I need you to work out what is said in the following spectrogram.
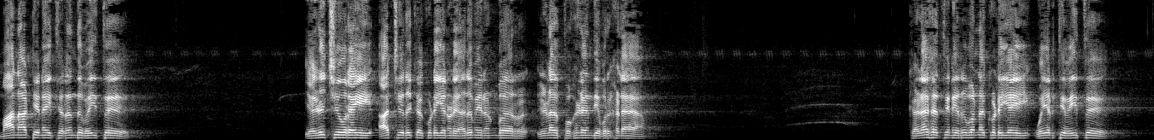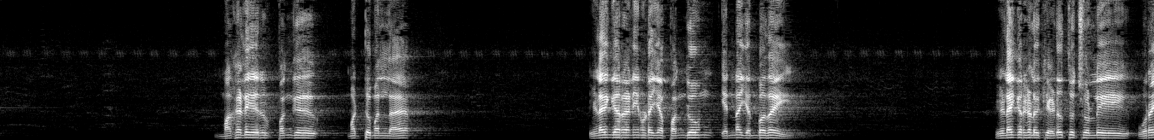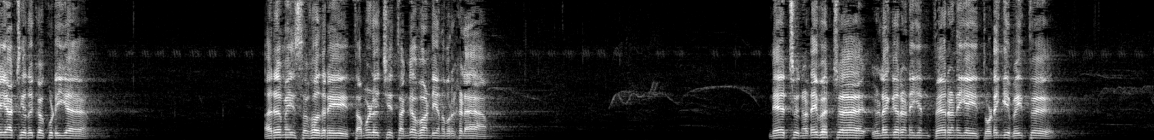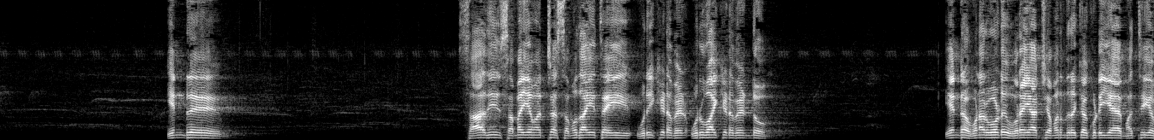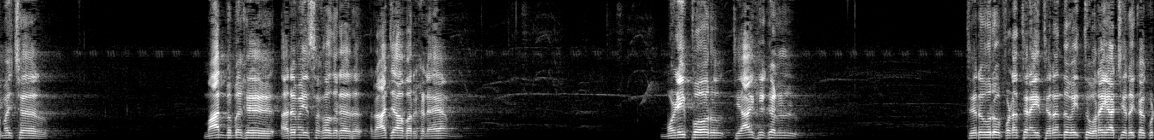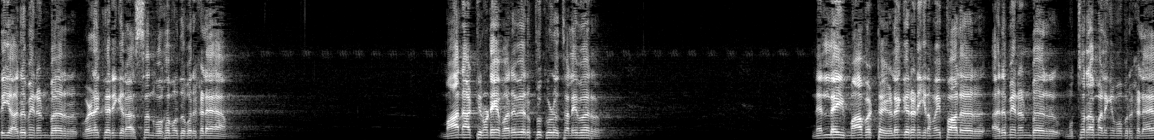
மாநாட்டினை திறந்து வைத்து எழுச்சியுரை ஆற்றியிருக்கக்கூடிய என்னுடைய அருமை நண்பர் இள புகழேந்தி அவர்களே கழகத்தின் நிறுவன கொடியை உயர்த்தி வைத்து மகளிர் பங்கு மட்டுமல்ல இளைஞரணியினுடைய பங்கும் என்ன என்பதை இளைஞர்களுக்கு எடுத்துச் சொல்லி உரையாற்றி இருக்கக்கூடிய அருமை சகோதரி தமிழச்சி தங்கபாண்டியன் அவர்களை நேற்று நடைபெற்ற இளைஞரணியின் பேரணியை தொடங்கி வைத்து இன்று சாதி சமயமற்ற சமுதாயத்தை உருக்கிட உருவாக்கிட வேண்டும். என்ற உணர்வோடு உரையாற்றி அமர்ந்திருக்கக்கூடிய மத்திய அமைச்சர் மாண்புமிகு அருமை சகோதரர் ராஜா அவர்களே மொழிப்போர் தியாகிகள் திருவுரு படத்தினை திறந்து வைத்து உரையாற்றி இருக்கக்கூடிய அருமை நண்பர் வழக்கறிஞர் அசன் முகமது அவர்களே மாநாட்டினுடைய வரவேற்பு குழு தலைவர் நெல்லை மாவட்ட இளைஞரணியின் அமைப்பாளர் அருமை நண்பர் முத்துராமலிங்கம் அவர்களே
